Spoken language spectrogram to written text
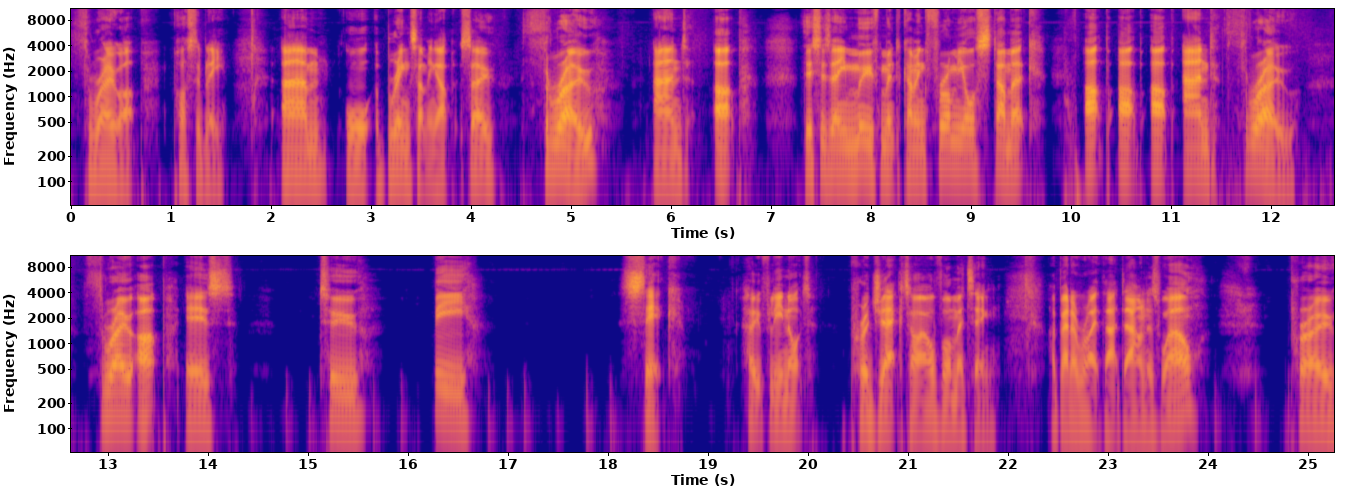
Throw up, possibly. Um, or bring something up. So throw and up this is a movement coming from your stomach, up, up, up, and throw. throw up is to be sick. Hopefully not projectile vomiting. I better write that down as well. Pro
